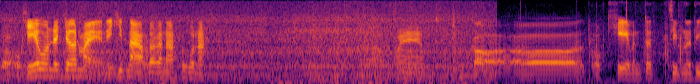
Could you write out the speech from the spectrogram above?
ก็โอเคผมจะเจอกันใหม่ในคลิปหน้าก็แล้วกันนะทุกคนนะก็โอเคมันจะสิบนาที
